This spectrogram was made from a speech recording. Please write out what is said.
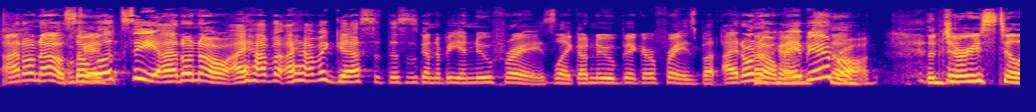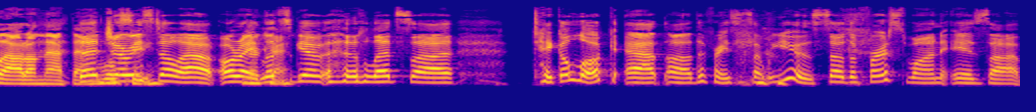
I don't know. So let's see. I don't know. I have a, I have a guess that this is going to be a new phrase, like a new bigger phrase, but I don't know. Okay, Maybe I'm wrong. The jury's still out on that. Then the We'll jury's see. still out. All right, Okay. let's give let's uh take a look at uh the phrases that we use. So the first one is uh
